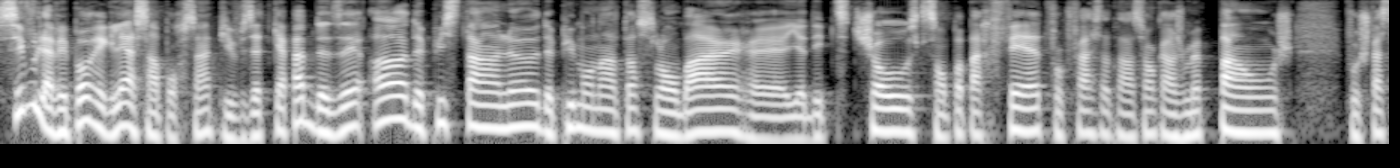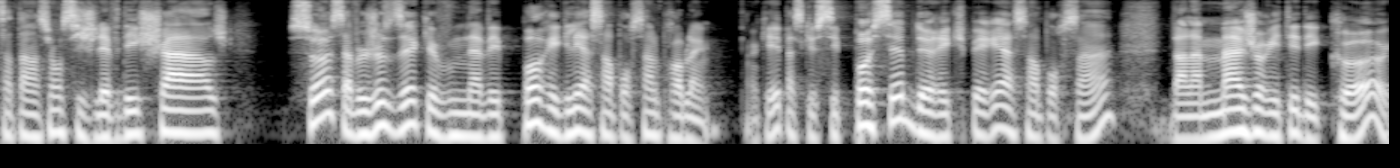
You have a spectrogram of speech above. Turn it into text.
Si vous ne l'avez pas réglé à 100%, puis vous êtes capable de dire Ah, depuis ce temps-là, depuis mon entorse lombaire, euh, il y a des petites choses qui ne sont pas parfaites, il faut que je fasse attention quand je me penche, il faut que je fasse attention si je lève des charges. Ça, ça veut juste dire que vous n'avez pas réglé à 100% le problème. Parce que c'est possible de récupérer à 100% dans la majorité des cas.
